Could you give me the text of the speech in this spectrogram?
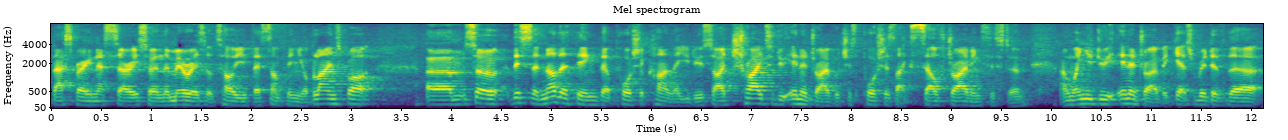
that's very necessary. So in the mirrors, it'll tell you if there's something in your blind spot. Um, so this is another thing that Porsche can't let you do. So I tried to do InnoDrive, which is Porsche's like self-driving system. And when you do InnoDrive, it gets rid of the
